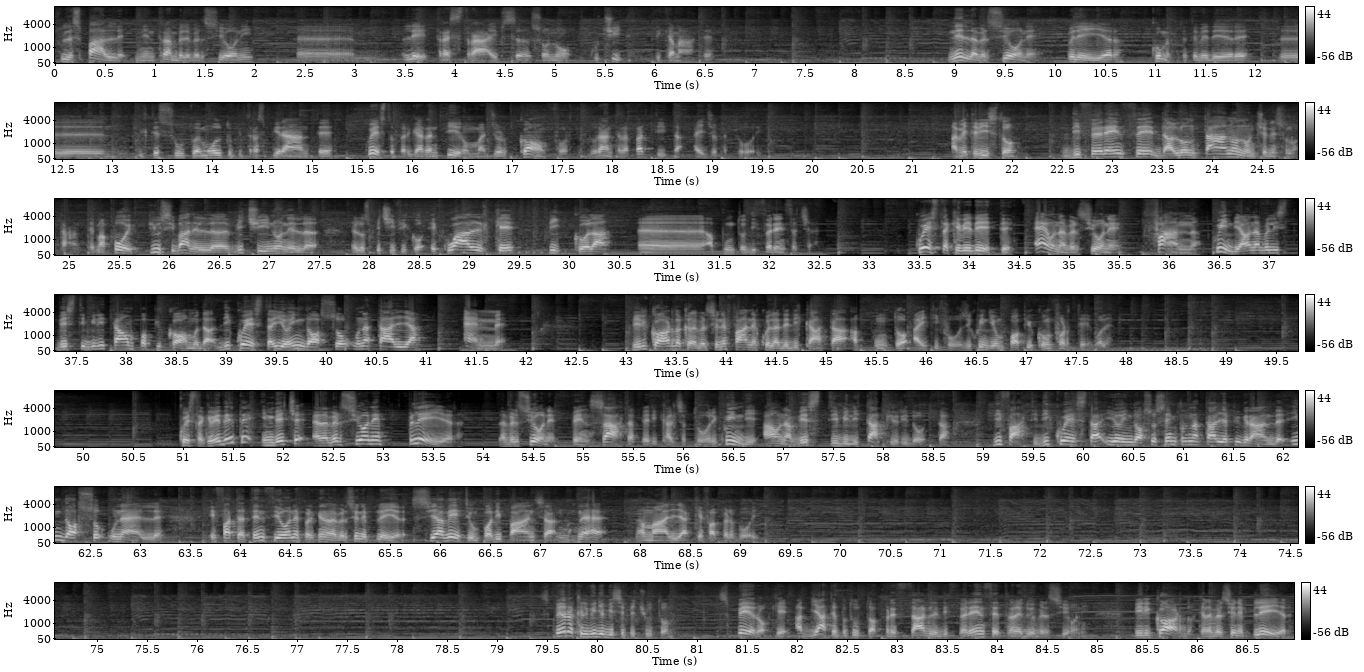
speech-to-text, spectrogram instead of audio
Sulle spalle in entrambe le versioni ehm, le tre stripes sono cucite, ricamate. Nella versione Player, come potete vedere, eh, il tessuto è molto più traspirante, questo per garantire un maggior comfort durante la partita ai giocatori. Avete visto? Differenze da lontano non ce ne sono tante, ma poi più si va nel vicino, nel, nello specifico, e qualche piccola eh, appunto differenza c'è. Questa che vedete è una versione fan, quindi ha una vestibilità un po' più comoda. Di questa io indosso una taglia M. Vi ricordo che la versione fan è quella dedicata appunto ai tifosi, quindi è un po' più confortevole. Questa che vedete invece è la versione player, la versione pensata per i calciatori, quindi ha una vestibilità più ridotta. Difatti di questa io indosso sempre una taglia più grande, indosso una L e fate attenzione perché nella versione player se avete un po' di pancia non è la maglia che fa per voi. Spero che il video vi sia piaciuto, spero che abbiate potuto apprezzare le differenze tra le due versioni. Vi ricordo che la versione player,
